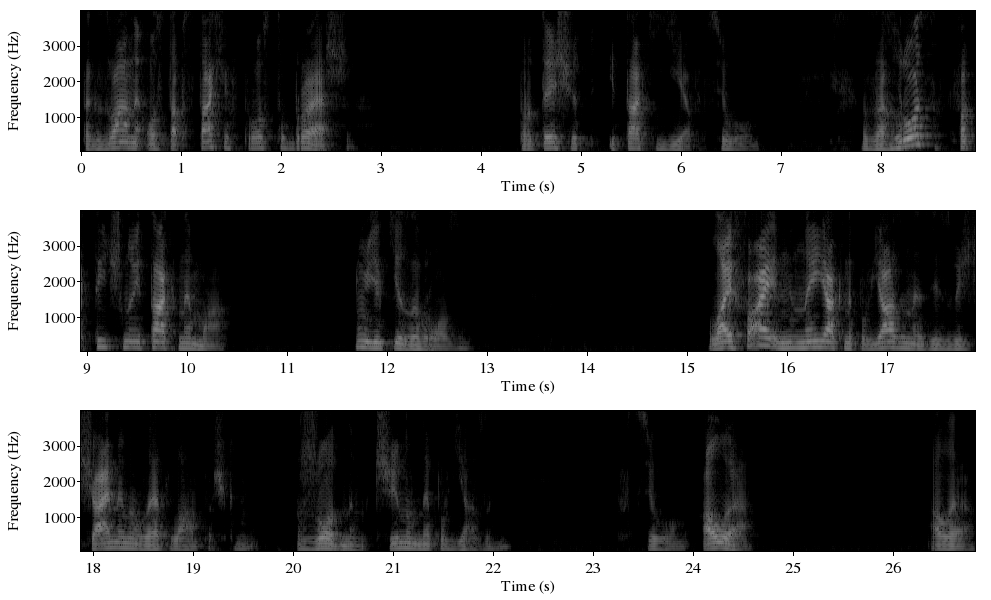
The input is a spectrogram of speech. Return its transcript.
Так званий Остап Стахів просто бреше про те, що і так є в цілому. Загроз фактично і так нема. Ну, які загрози? Wi-Fi ніяк не пов'язане зі звичайними LED-лампочками. Жодним чином не пов'язані в цілому. Але, але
